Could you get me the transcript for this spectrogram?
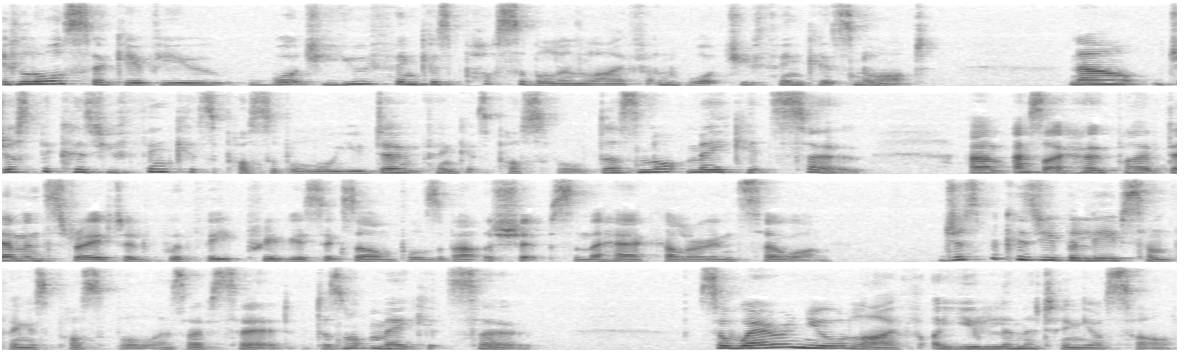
It'll also give you what you think is possible in life and what you think is not. Now, just because you think it's possible or you don't think it's possible does not make it so, um, as I hope I've demonstrated with the previous examples about the ships and the hair colour and so on. Just because you believe something is possible, as I've said, does not make it so. So where in your life are you limiting yourself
